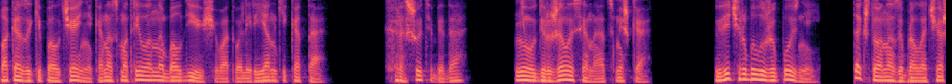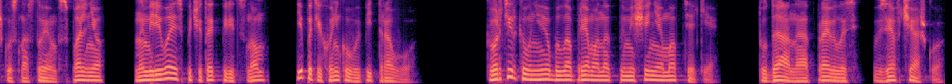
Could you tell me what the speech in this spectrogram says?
Пока закипал чайник, она смотрела на балдеющего от валерьянки кота. «Хорошо тебе, да?» Не удержалась она от смешка. Вечер был уже поздний, так что она забрала чашку с настоем в спальню, намереваясь почитать перед сном и потихоньку выпить траву. Квартирка у нее была прямо над помещением аптеки. Туда она отправилась, взяв чашку,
